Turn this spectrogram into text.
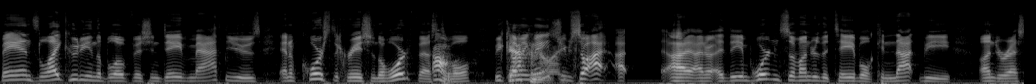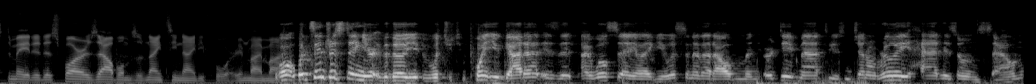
bands like Hootie and the Blowfish and Dave Matthews, and of course the creation of the Horde Festival becoming definitely. mainstream. So I. I I, I the importance of Under the Table cannot be underestimated as far as albums of 1994 in my mind. Well, what's interesting, you're, though, you, what you, point you got at is that I will say, like, you listen to that album, and or Dave Matthews in general really had his own sound.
